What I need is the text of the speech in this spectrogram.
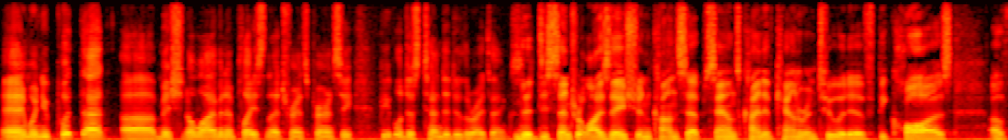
and when you put that uh, mission alignment in place and that transparency, people just tend to do the right things. The decentralization concept sounds kind of counterintuitive because of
